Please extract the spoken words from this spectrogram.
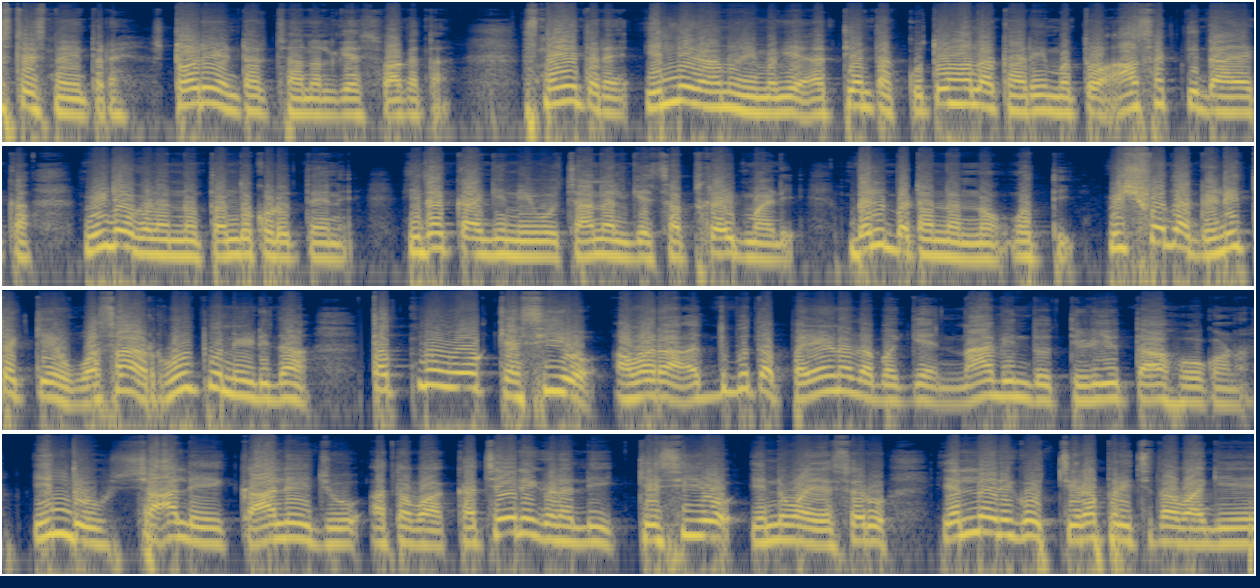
ನಮಸ್ತೆ ಸ್ನೇಹಿತರೆ, ಸ್ಟೋರಿ ಎಂಟರ್ ಚಾನಲ್ಗೆ ಸ್ವಾಗತ. ಸ್ನೇಹಿತರೆ, ಇಲ್ಲಿ ನಾನು ನಿಮಗೆ ಅತ್ಯಂತ ಕುತೂಹಲಕಾರಿ ಮತ್ತು ಆಸಕ್ತಿದಾಯಕ ವಿಡಿಯೋಗಳನ್ನು ತಂದುಕೊಡುತ್ತೇನೆ. ಇದಕ್ಕಾಗಿ ನೀವು ಚಾನಲ್ಗೆ ಸಬ್ಸ್ಕ್ರೈಬ್ ಮಾಡಿ, ಬೆಲ್ ಬಟನ್ ಅನ್ನು ಒತ್ತಿ. ವಿಶ್ವದ ಗಣಿತಕ್ಕೆ ಹೊಸ ರೂಪು ನೀಡಿದ ತತ್ನುವೋ ಕೆಸಿಯೋ ಅವರ ಅದ್ಭುತ ಪಯಣದ ಬಗ್ಗೆ ನಾವಿಂದು ತಿಳಿಯುತ್ತಾ ಹೋಗೋಣ. ಇಂದು ಶಾಲೆ, ಕಾಲೇಜು ಅಥವಾ ಕಚೇರಿಗಳಲ್ಲಿ ಕೆಸಿಯೋ ಎನ್ನುವ ಹೆಸರು ಎಲ್ಲರಿಗೂ ಚಿರಪರಿಚಿತವಾಗಿಯೇ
